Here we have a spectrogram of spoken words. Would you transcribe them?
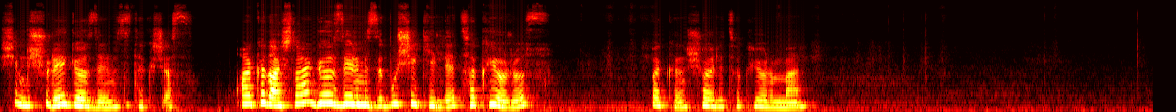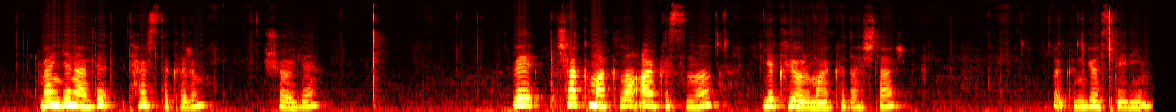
Şimdi şuraya gözlerimizi takacağız. Arkadaşlar gözlerimizi bu şekilde takıyoruz. Bakın şöyle takıyorum ben. Ben genelde ters takarım. Şöyle. Ve çakmakla arkasını yakıyorum arkadaşlar. Bakın göstereyim.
